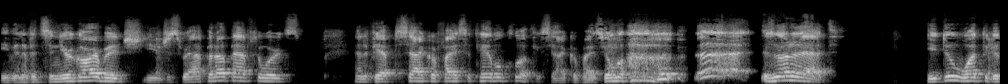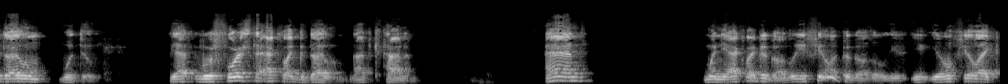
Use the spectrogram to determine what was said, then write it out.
Even if it's in your garbage, you just wrap it up afterwards. And if you have to sacrifice a tablecloth, you sacrifice. You don't go, there's none of that. You do what the Gedolim would do. We're forced to act like Gedolim, not Katanim. And when you act like a Gadol, you feel like a Gadol. You, you, you don't feel like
